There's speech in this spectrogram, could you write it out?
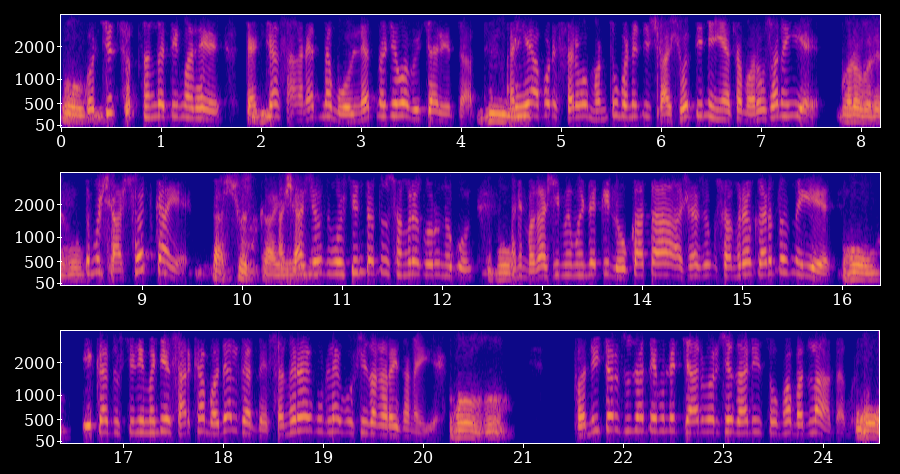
हो. क्वचित सत्संगतीमध्ये त्यांच्या सांगण्यातनं बोलण्यातनं जेव्हा विचार येतात. आणि हे आपण सर्व म्हणतो पण याची शाश्वती नाही याचा भरोसा नाहीये बरोबर आहे हो. तर मग शाश्वत काय आहे? शाश्वत काय आहे? अशाश्वत गोष्टींचा तू संग्रह करू नको हो. आणि मगाशी मी म्हटलं की लोक आता अशाश्वत संग्रह करतच नाहीये. हो. एका दृष्टीने म्हणजे सारखा बदल करते संग्रह कुठल्या गोष्टीचा करायचा नाहीये. हो हो. फर्निचर सुद्धा ते म्हणजे चार वर्ष झाली सोफा बदला आता हो.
